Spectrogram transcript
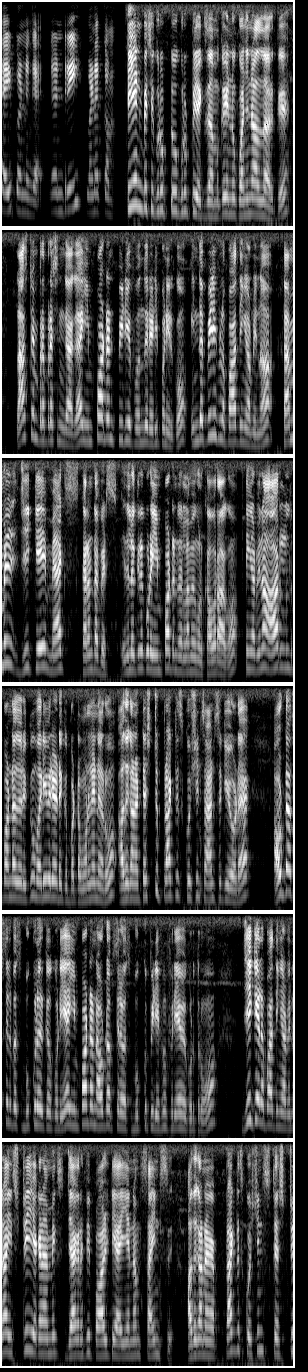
டைப் பண்ணுங்க. நன்றி வணக்கம். TNPSC group two group two எக்ஸாமுக்கு இன்னும் கொஞ்ச நாள் தான் இருக்குது லாஸ்ட் டைம் ப்ரிப்பரேஷனுக்காக இம்பார்ட்டன்ட் பிடிஎஃப் வந்து ரெடி பண்ணியிருக்கோம். இந்த பிடிஎஃப்ல பார்த்தீங்க அப்படின்னா Tamil GK maths current affairs இதில் இருக்கக்கூடிய இம்பார்ட்டன்ட் எல்லாமே உங்களுக்கு கவர் ஆகும். நீங்கள் அப்படின்னா ஆறுலேருந்து பன்னெண்டு வரைக்கும் வரி வரி எடுக்கப்பட்ட ஒன்லைனரும் அதுக்கான டெஸ்ட் ப்ராக்டிஸ் கொஷின்ஸ் ஆன்சர்க்கையோட அவுட் ஆஃப் சிலபஸ் புக்கில் இருக்கக்கூடிய important out of syllabus book PDF ஃப்ரீயாகவே கொடுத்துருவோம். ஜிகேல பார்த்தீங்க அப்படின்னா history economics geography polity INM science அதுக்கான ப்ராக்டிஸ் கொஸ்டின்ஸ் டெஸ்ட்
